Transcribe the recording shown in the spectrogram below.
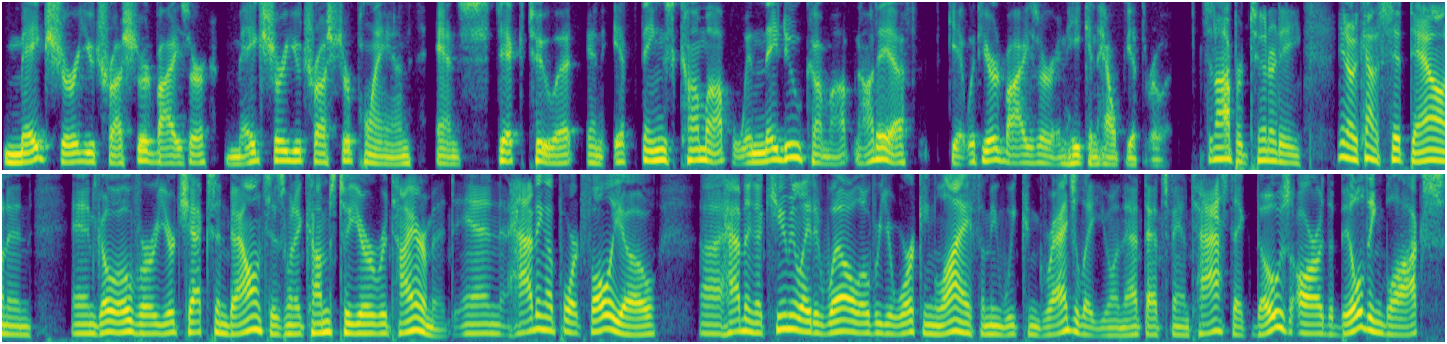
make sure you trust your advisor, make sure you trust your plan and stick to it. And if things come up, when they do come up, not if, get with your advisor and he can help you through it. It's an opportunity, you know, to kind of sit down and and go over your checks and balances when it comes to your retirement and having a portfolio uh, having accumulated well over your working life. I mean, we congratulate you on that. That's fantastic. Those are the building blocks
